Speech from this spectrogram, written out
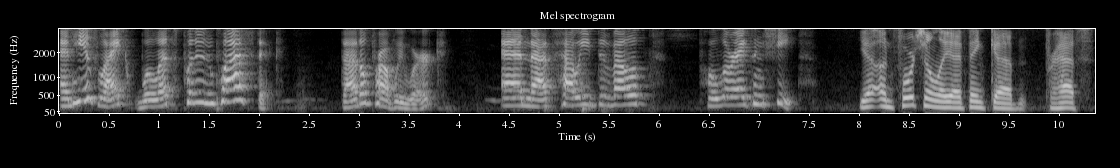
And he was like, well, let's put it in plastic. That'll probably work. And that's how he developed polarizing sheets. Yeah, unfortunately, I think uh, perhaps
